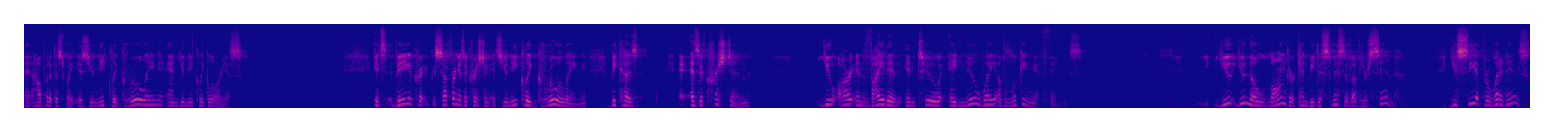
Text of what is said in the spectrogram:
and I'll put it this way, is uniquely grueling and uniquely glorious. It's being a suffering as a Christian, it's uniquely grueling because as a Christian, you are invited into a new way of looking at things. You, you no longer can be dismissive of your sin. You see it for what it is.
